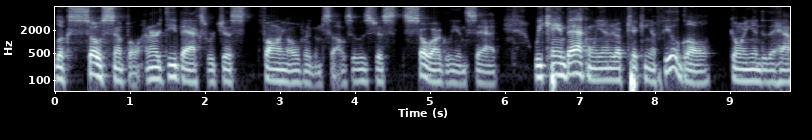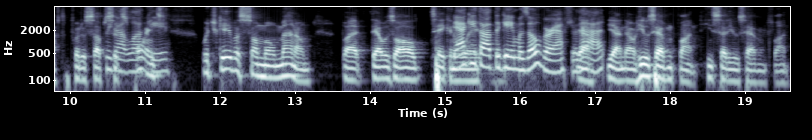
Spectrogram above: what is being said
look so simple. And our D backs were just falling over themselves. It was just so ugly and sad. We came back and we ended up kicking a field goal going into the half to put us up We six points, which gave us some momentum. But that was all taken Nagy away. Nagy thought the game was over after yeah, that. yeah, no, he was having fun. He said he was having fun.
